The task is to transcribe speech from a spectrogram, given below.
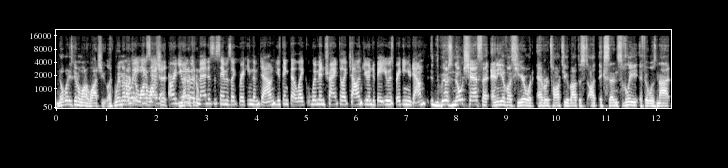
nobody's going to want to watch you. Like women aren't Wait, going to want to watch said it. arguing men with gonna- men is the same as like breaking them down. You think that like women trying to like challenge you and debate you is breaking you down? There's no chance that any of us here would ever talk to you about this uh, extensively if it was not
